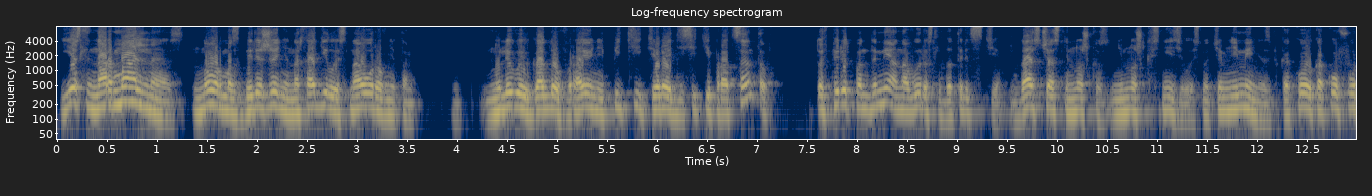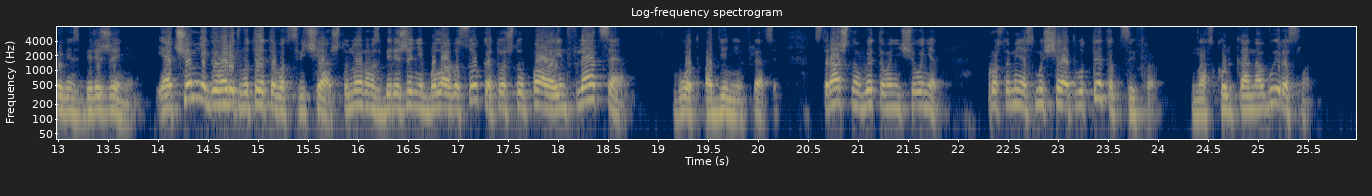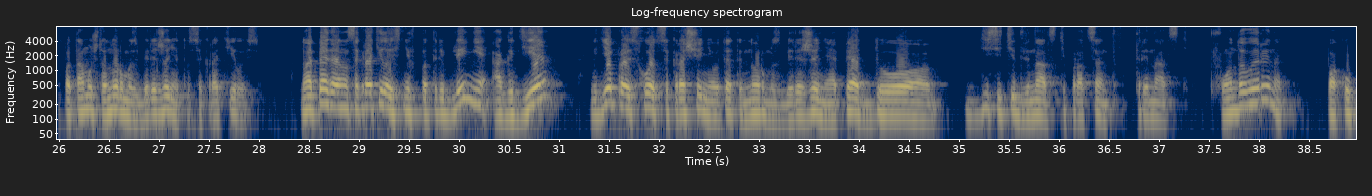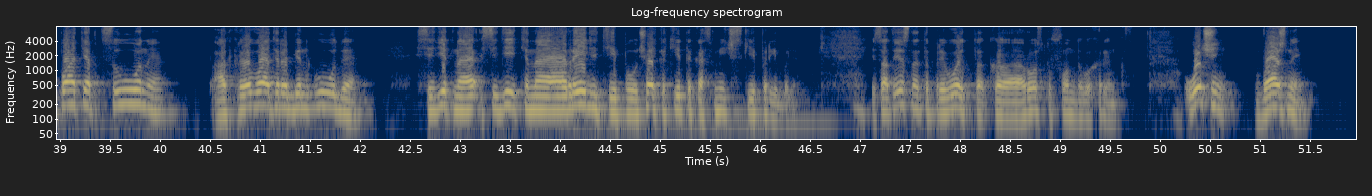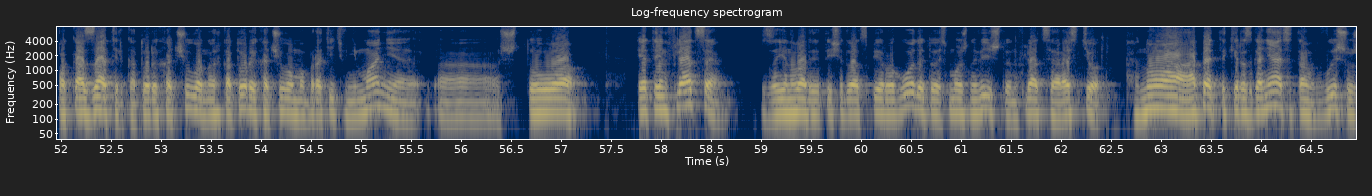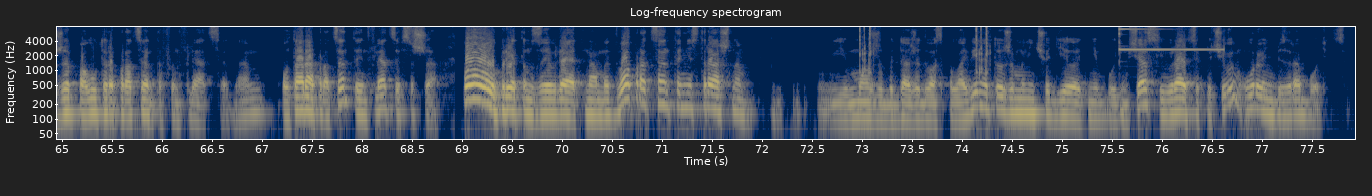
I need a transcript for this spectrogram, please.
если нормальная норма сбережения находилась на уровне там, нулевых годов в районе 5-10%, то в период пандемии она выросла до 30. Да, сейчас немножко, немножко снизилась, но тем не менее, какой, каков уровень сбережения? И о чем мне говорит вот эта вот свеча? Что норма сбережения была высокая, то, что упала инфляция, вот падение инфляции, страшного в этого ничего нет. Просто меня смущает вот эта цифра, насколько она выросла, потому что норма сбережения-то сократилась. Но опять она сократилась не в потреблении, а где? Где происходит сокращение вот этой нормы сбережения опять до 10-12%, 13%? фондовый рынок, покупать опционы, открывать Робингуды, сидеть на, сидеть на Reddit и получать какие-то космические прибыли. И, соответственно, это приводит к росту фондовых рынков. Очень важный показатель, который хочу, на который хочу вам обратить внимание, э, что эта инфляция за январь 2021 года, то есть можно видеть, что инфляция растет. Но опять-таки разгоняется там выше уже полутора процентов инфляция. Полтора процента инфляция в США. Пауэлл при этом заявляет, нам и 2% не страшно, и может быть даже 2,5% тоже мы ничего делать не будем. Сейчас является ключевым уровень безработицы.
